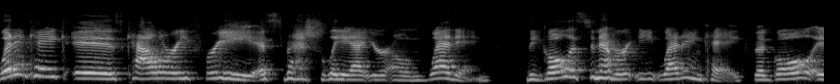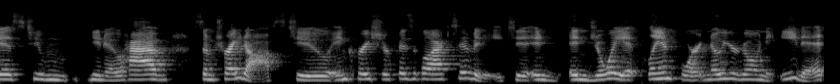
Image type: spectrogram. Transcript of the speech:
Wedding cake is calorie free, especially at your own wedding. The goal is to never eat wedding cake. The goal is to, you know, have some trade offs to increase your physical activity, to enjoy it, plan for it, know you're going to eat it,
